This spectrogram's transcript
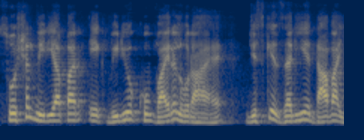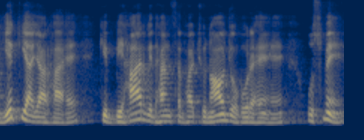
सोशल मीडिया पर एक वीडियो खूब वायरल हो रहा है जिसके ज़रिए दावा यह किया जा रहा है कि बिहार विधानसभा चुनाव जो हो रहे हैं उसमें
